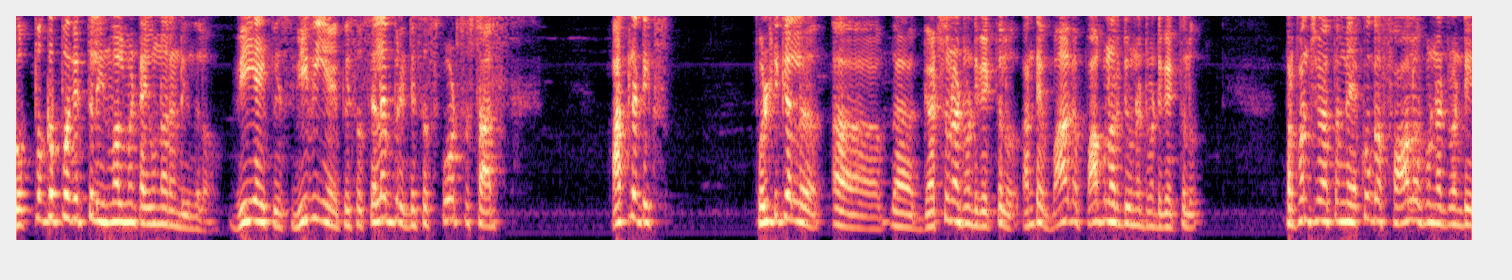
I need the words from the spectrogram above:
గొప్ప గొప్ప వ్యక్తులు ఇన్వాల్వ్మెంట్ అయి ఉన్నారండి ఇందులో. VIPs VVIPs celebrities sports stars athletics political guts ఉన్నటువంటి వ్యక్తులు అంటే బాగా పాపులారిటీ ఉన్నటువంటి వ్యక్తులు ప్రపంచవ్యాప్తంగా ఎక్కువగా ఫాలో అప్ ఉన్నటువంటి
